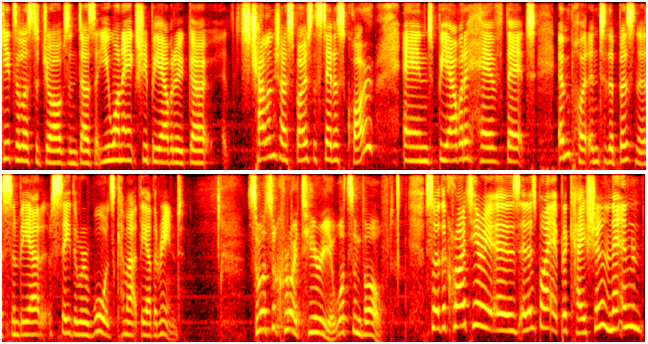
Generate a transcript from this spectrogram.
gets a list of jobs, and does it. You want to actually be able to go challenge, I suppose, the status quo, and be able to have that input into the business and be able to see the rewards come out the other end. So, what's the criteria? What's involved? So the criteria is it is by application, and that en-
